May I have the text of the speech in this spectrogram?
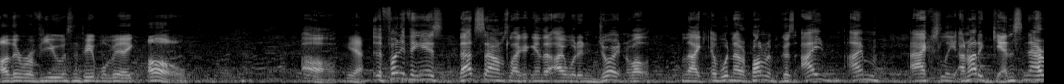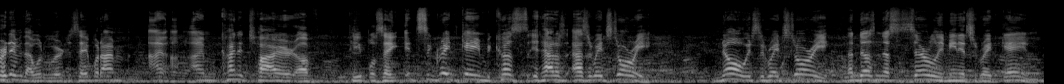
other reviews, and people be like, oh, Oh, Yeah. The funny thing is, that sounds like a game that I would enjoy. It. Well, like I wouldn't have a problem because I, I'm actually, I'm not against narrative. That would be weird to say, but I'm, I, I'm kind of tired of people saying it's a great game because it has has a great story. No, it's a great story. That doesn't necessarily mean it's a great game.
